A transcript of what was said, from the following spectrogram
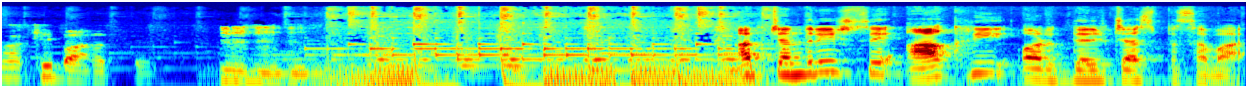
ना कि भारत पे। अब चंद्रेश से आखिरी और दिलचस्प सवाल।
